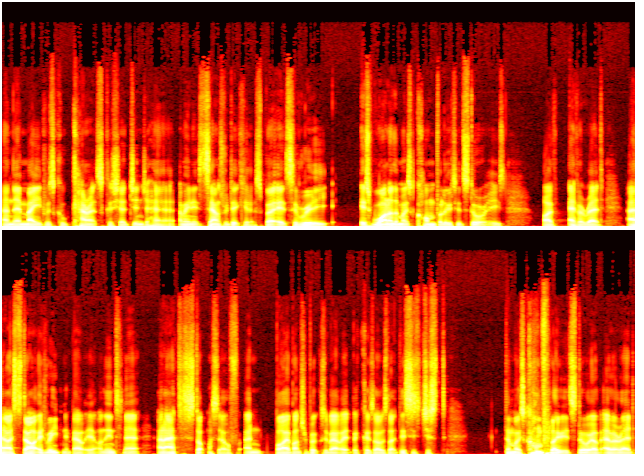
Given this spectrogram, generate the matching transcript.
and their maid was called Carrots because she had ginger hair. I mean, it sounds ridiculous, but it's a really it's one of the most convoluted stories I've ever read. And I started reading about it on the internet and I had to stop myself and buy a bunch of books about it because I was like, this is just the most convoluted story I've ever read.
